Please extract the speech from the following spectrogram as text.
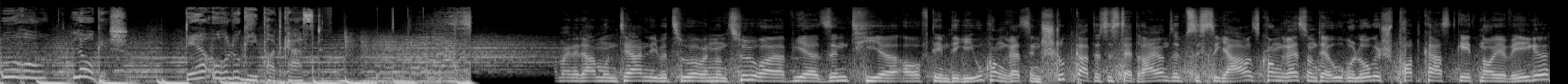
Uro Logisch, der Urologie-Podcast. Meine Damen und Herren, liebe Zuhörerinnen und Zuhörer, wir sind hier auf dem DGU-Kongress in Stuttgart. Es ist der 73. Jahreskongress und der Urologisch-Podcast geht neue Wege.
